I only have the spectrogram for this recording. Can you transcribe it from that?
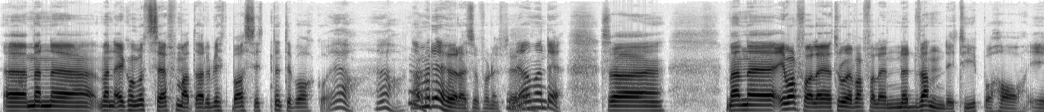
Uh, men, uh, men jeg kan godt se for meg at det hadde blitt bare sittende tilbake og Ja, ja, nei, men det høres jo fornuftig ut. Ja, men det. Så Men eh, i hvert fall, jeg tror i hvert fall en nødvendig type å ha i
